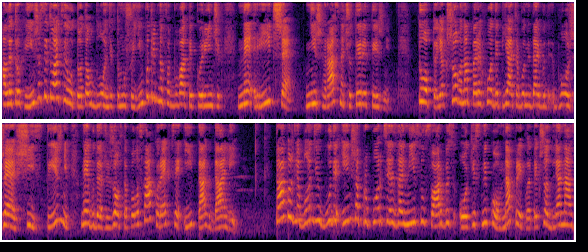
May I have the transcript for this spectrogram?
Але трохи інша ситуація у Total блондів, тому що їм потрібно фарбувати корінчик не рідше, ніж раз на 4 тижні. Тобто, якщо вона переходить 5 або, не дай боже, 6 тижнів, в неї буде вже жовта полоса, корекція і так далі. Також для блондів буде інша пропорція замісу фарби з окисником. Наприклад, якщо для нас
